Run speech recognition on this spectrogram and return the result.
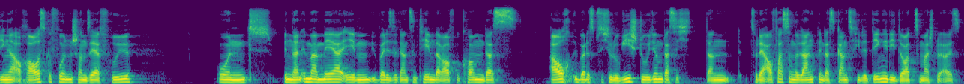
Dinge auch rausgefunden, schon sehr früh. Und bin dann immer mehr eben über diese ganzen Themen darauf gekommen, dass auch über das Psychologiestudium, dass ich dann zu der Auffassung gelangt bin, dass ganz viele Dinge, die dort zum Beispiel als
